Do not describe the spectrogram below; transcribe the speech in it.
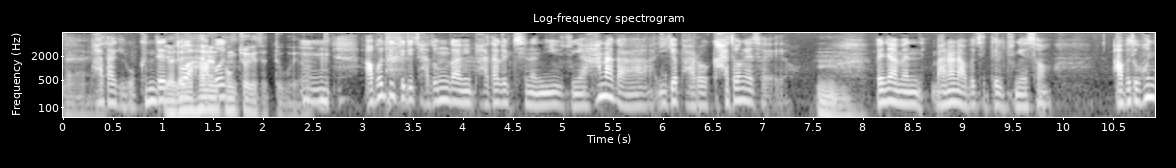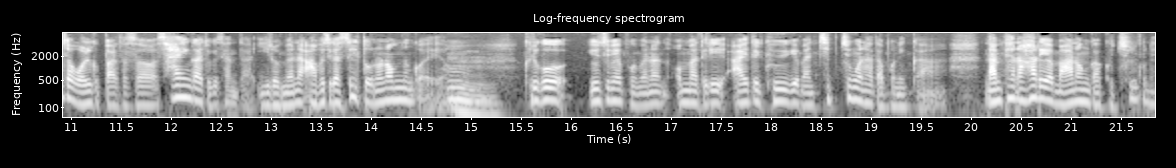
네. 바닥이고. 근데 또 아버지, 동쪽에서 뜨고요. 음, 아버지들이 자존감이 바닥을 치는 이유 중에 하나가 이게 바로 가정에서예요. 음. 왜냐하면 많은 아버지들 중에서 아버지 혼자 월급 받아서 4인 가족이 산다. 이러면 아버지가 쓸 돈은 없는 거예요. 그리고 요즘에 보면은 엄마들이 아이들 교육에만 집중을 하다 보니까 남편은 하루에 만 원 갖고 출근해.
